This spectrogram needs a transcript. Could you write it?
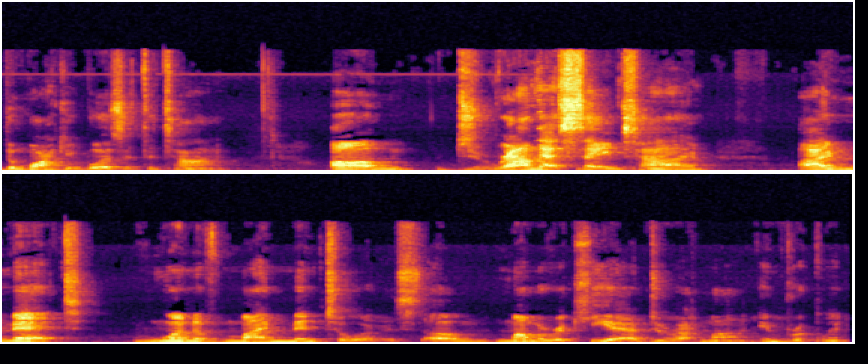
the market was at the time. Um, d- around that same time, I met one of my mentors, um, Mama Rakia Abdurrahman in Brooklyn.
